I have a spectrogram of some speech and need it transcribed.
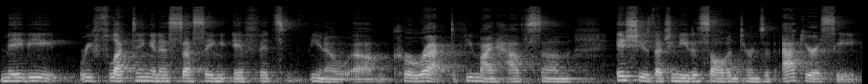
maybe reflecting and assessing if it's you know um, correct, if you might have some issues that you need to solve in terms of accuracy,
